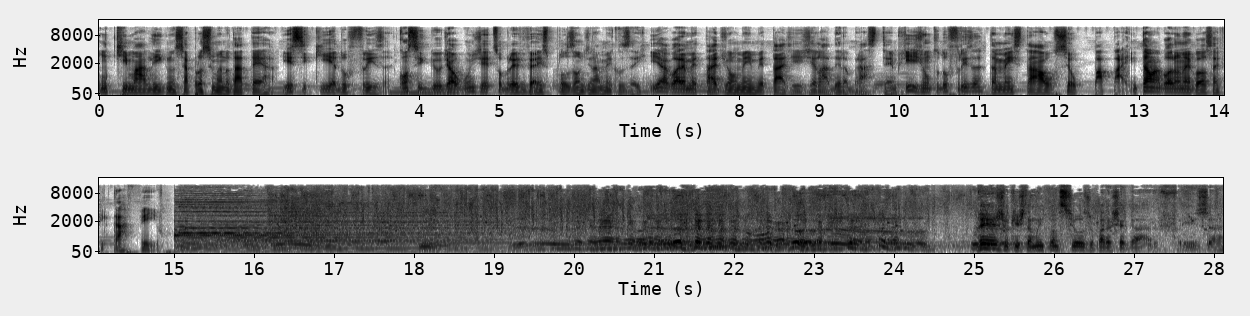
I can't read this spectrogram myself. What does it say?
um Ki maligno se aproximando da Terra. E esse Ki é do Freeza. Conseguiu de algum jeito sobreviver à explosão de Namekusei. E agora é metade homem metade geladeira Brastemp. E junto do Freeza também está o seu papai. Então agora o negócio vai ficar feio. Vejo que está muito ansioso para chegar, Freeza.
